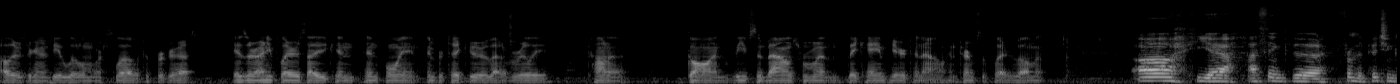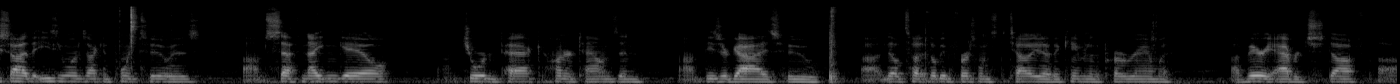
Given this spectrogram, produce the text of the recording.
Others are going to be a little more slow to progress. Is there any players that you can pinpoint in particular that have really kind of gone leaps and bounds from when they came here to now in terms of player development? Uh, yeah, I think the from the pitching side, the easy ones I can point to is um, Seth Nightingale, um, Jordan Peck, Hunter Townsend. Um, these are guys who uh, they'll tell they'll be the first ones to tell you they came into the program with uh, very average stuff, um,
